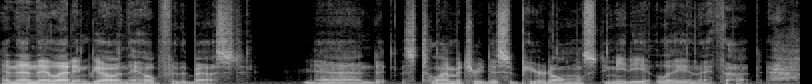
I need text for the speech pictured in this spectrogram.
and then they let him go and they hoped for the best. Mhm. And his telemetry disappeared almost immediately, and they thought, "Ah,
